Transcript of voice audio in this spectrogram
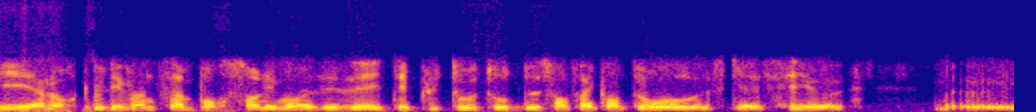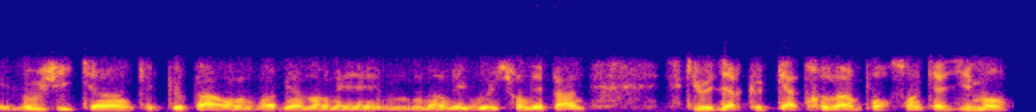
et alors que les 25% les moins aisés étaient plutôt autour de 250 euros, ce qui est assez logique hein, quelque part, on le voit bien dans l'évolution dans d'épargne, ce qui veut dire que 80% quasiment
